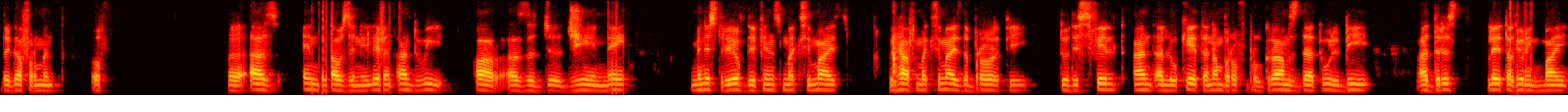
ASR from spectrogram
the government of uh, as in 2011, and we are as the GNA Ministry of Defense maximized we have maximized the priority to this field and allocate a number of programs that will be addressed later during my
